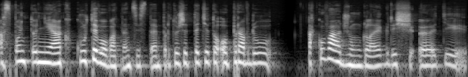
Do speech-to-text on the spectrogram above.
aspoň to nějak kultivovat ten systém, protože teď je to opravdu taková džungle, když uh, ti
